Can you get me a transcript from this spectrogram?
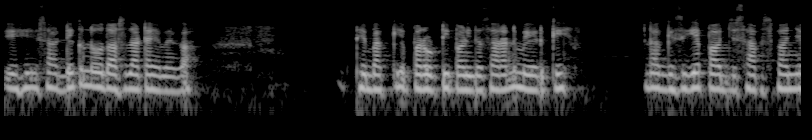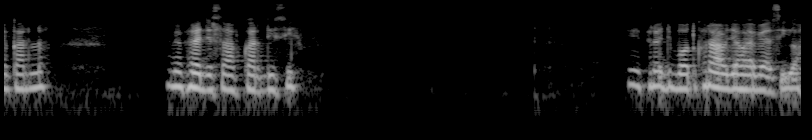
ਇਹ 9:30 10 ਦਾ ਟਾਈਮ ਹੈਗਾ। ਤੇ ਬਾਕੀ ਆਪਾਂ ਰੋਟੀ ਪਾਣੀ ਦਾ ਸਾਰਾ ਨਿਮੇੜ ਕੇ ਲੱਗੇ ਸੀਗੇ ਆਪਾਂ ਅੱਜ ਸਾਫ਼ ਸਫਾਈਆਂ ਕਰਨ। ਮੈਂ ਫਰਿੱਜ ਸਾਫ਼ ਕਰਦੀ ਸੀ। ਤੇ ਫਰਿੱਜ ਬਹੁਤ ਖਰਾਬ ਜਿਹਾ ਹੋਇਆ ਪਿਆ ਸੀਗਾ।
